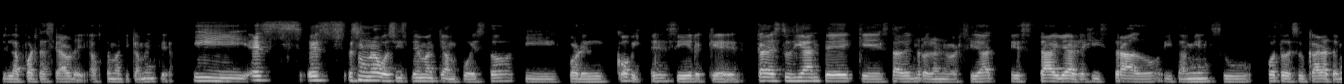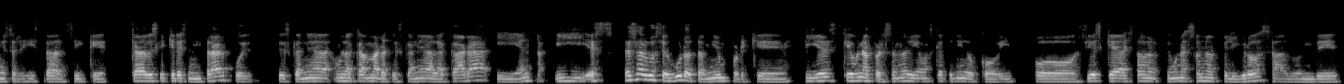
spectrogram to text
Y la puerta se abre automáticamente. Y es, es, es un nuevo sistema que han puesto y por el COVID. Es decir, que cada estudiante que está dentro de la universidad está ya registrado y también su foto de su cara también está registrada, así que cada vez que quieres entrar, pues te escanea, una cámara te escanea la cara y entra. Y es, es algo seguro también porque si es que una persona, digamos, que ha tenido COVID o si es que ha estado en una zona peligrosa donde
